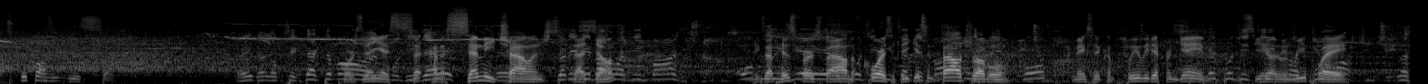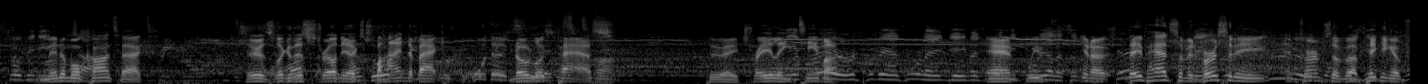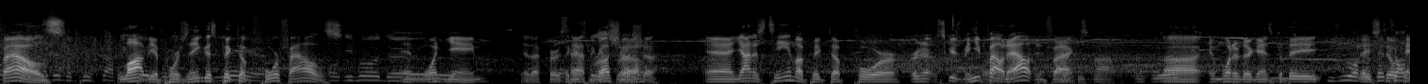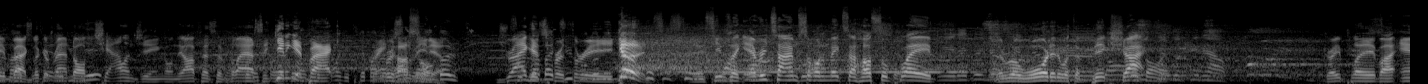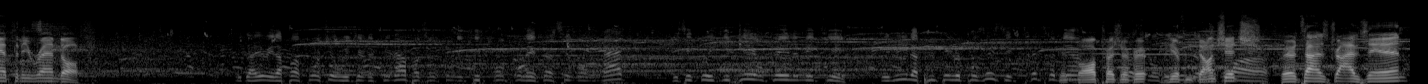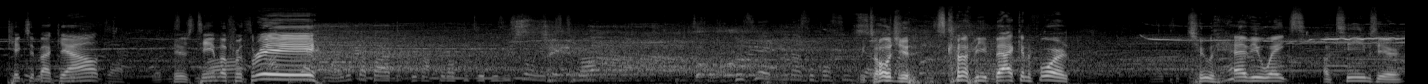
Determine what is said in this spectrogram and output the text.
Porzingis kind of semi-challenged that dunk. Picks up his first foul, and of course, if he gets in foul trouble, it makes it a completely different game. You see here on the replay, minimal contact. Here's, look at this, Strelnieks behind the back, no-look pass to a trailing Timma. And we've, you know, they've had some adversity in terms of uh, picking up fouls. Latvia, Porzingis picked up four fouls in one game. Yeah, that first against half Russia. against Russia. And Janis Timma picked up four, or no, excuse me, he fouled out, in fact, uh, in one of their games, but they they still came back. Look at Randolph challenging on the offensive glass and getting it back for Slovenia. Dragic for three. Good. And it seems like every time someone makes a hustle play, they're rewarded with a big shot. Great play by Anthony Randolph. D'ailleurs, il n'a pas forcé au huitième de finale parce que son équipe contrôlait facilement le match et ses coéquipiers ont fait le métier. Et lui, il a pu se reposer, c'est très très bien. Good ball pressure here from Doncic. Euh, Bertans drives in, kicks it back out. Here's Timma for three. We told you, it's going to be back and forth. Two heavyweights of teams here.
